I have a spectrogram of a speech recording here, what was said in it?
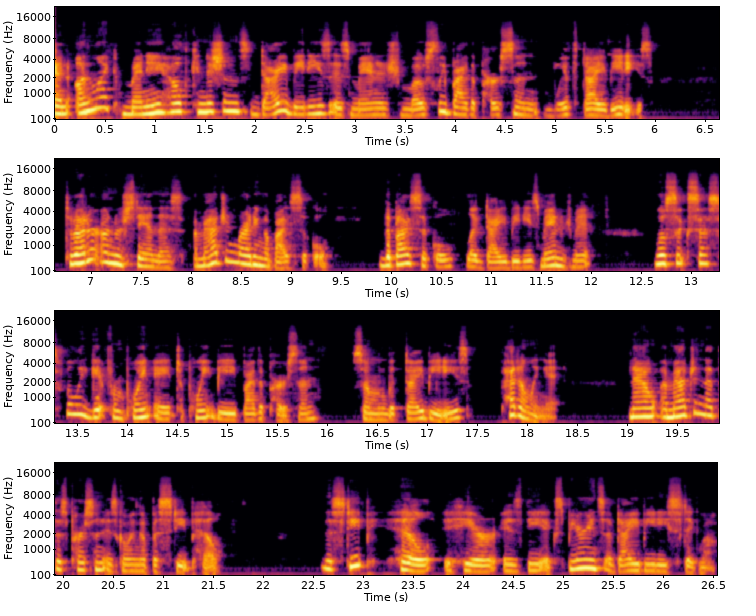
And unlike many health conditions, diabetes is managed mostly by the person with diabetes. To better understand this, imagine riding a bicycle. The bicycle, like diabetes management, will successfully get from point A to point B by the person, someone with diabetes, pedaling it. Now imagine that this person is going up a steep hill. The steep hill here is the experience of diabetes stigma.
